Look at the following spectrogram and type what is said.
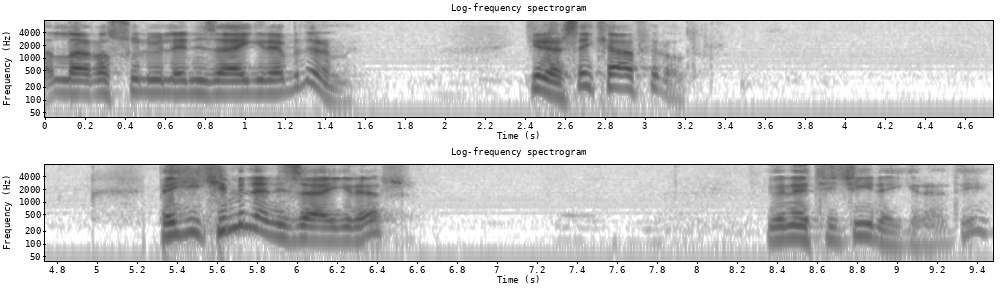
Allah Resulü ile nizaya girebilir mi? Girerse kafir olur. Peki kiminle nizaya girer? Yöneticiyle girer değil mi?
